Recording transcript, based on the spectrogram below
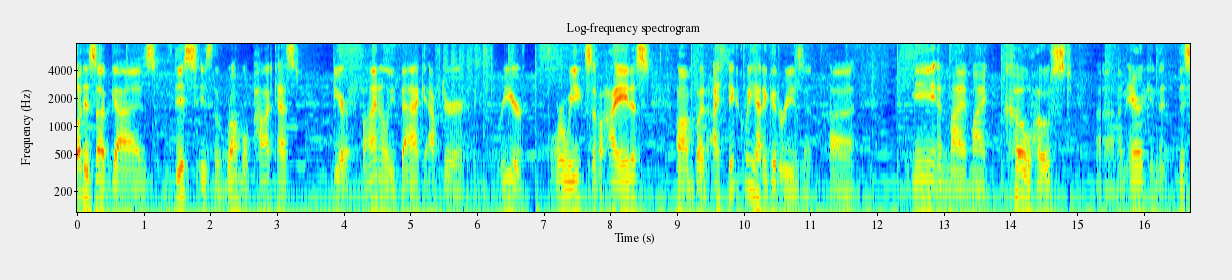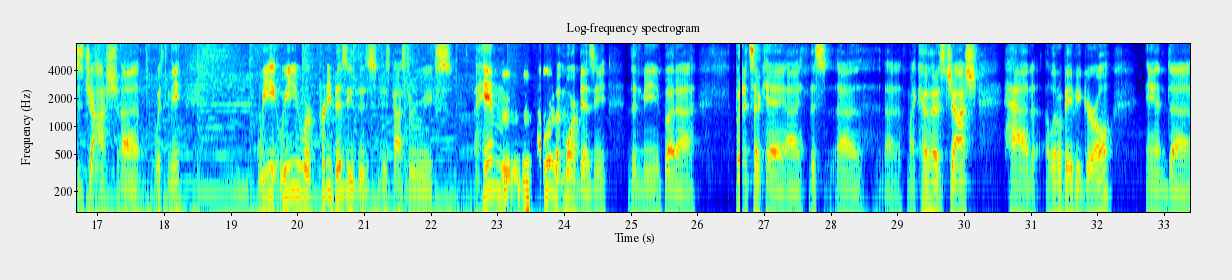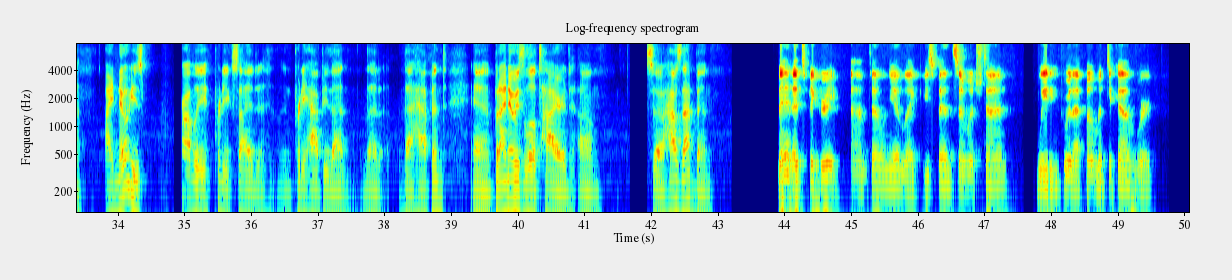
What is up, guys? This is the Rumble Podcast. We are finally back after like three or four weeks of a hiatus, um, but I think we had a good reason. Uh, me and my my co-host, uh, I'm Eric, and this is Josh uh, with me. We we were pretty busy these these past three weeks. Him Mhm. a little bit more busy than me, but uh, but it's okay. Uh, this uh, uh, my co-host Josh had a little baby girl, and uh, I know he's probably pretty excited and pretty happy that that that happened. And but I know he's a little tired. Um, so how's that been? Man, it's been great. I'm telling you, like you spend so much time waiting for that moment to come where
